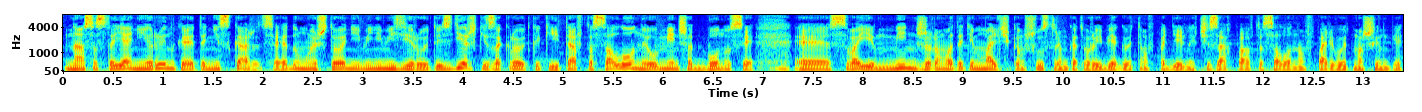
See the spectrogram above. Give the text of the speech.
на состоянии рынка это не скажется. Я думаю, что они минимизируют издержки, закроют какие-то автосалоны, уменьшат бонусы э, своим менеджерам, вот этим мальчикам шустрым, которые бегают там в поддельных часах по автосалонам, впаривают машинки.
